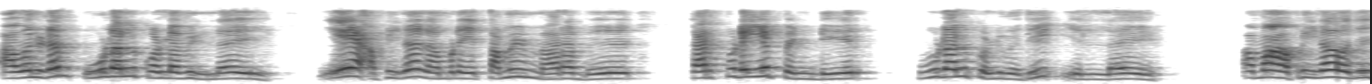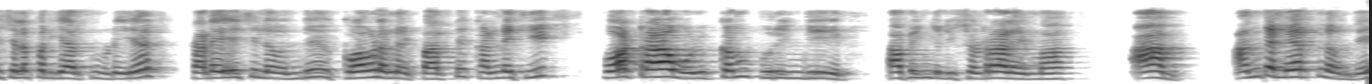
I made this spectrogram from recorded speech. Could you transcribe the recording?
அவனிடம் ஊழல் கொள்ளவில்லை. ஏன்? அப்படின்னா நம்முடைய தமிழ் மரபு கற்புடைய பெண்டீர் ஊழல் கொள்வது இல்லை. ஆமா அப்படின்னா வந்து சிலப்பதிகாரத்தினுடைய கடைசியில வந்து கோவலனை பார்த்து கண்ணகி போற்றா ஒழுக்கம் புரிந்தீர் அப்படின்னு சொல்லி சொல்றாளேம்மா. ஆம் அந்த நேரத்துல வந்து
